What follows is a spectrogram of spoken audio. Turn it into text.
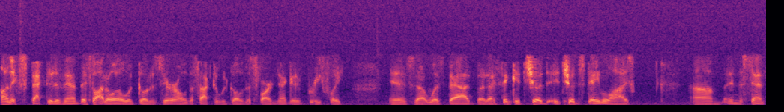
unexpected event. They thought oil would go to zero. The fact it would go this far negative briefly is uh, was bad, but I think it should it should stabilize um, in the sense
